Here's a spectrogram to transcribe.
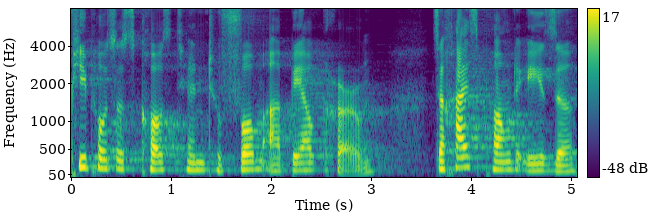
people's scores tend to form a bell curve. The highest point is the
